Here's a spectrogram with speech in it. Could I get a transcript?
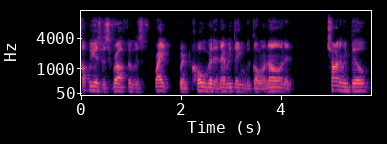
couple years was rough. It was right when COVID and everything was going on, and trying to rebuild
